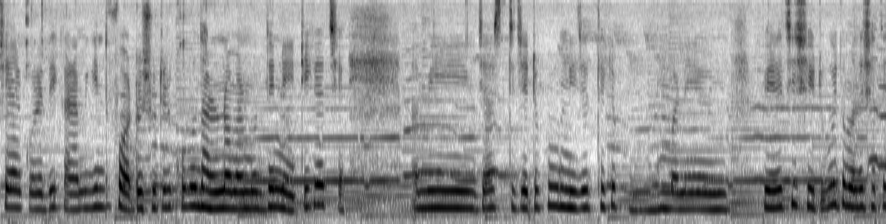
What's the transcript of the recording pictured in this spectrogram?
শেয়ার করে দিই, কারণ আমি কিন্তু ফটোশ্যুটের কোনো ধারণা আমার মধ্যে নেই, ঠিক আছে? আমি জাস্ট যেটুকু নিজের থেকে মানে পেরেছি সেটুকুই তোমাদের সাথে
